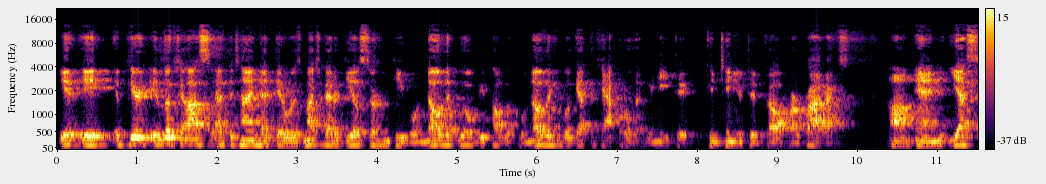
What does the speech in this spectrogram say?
it, it, appeared, it looked to us at the time that there was much better deal certainty. We'll know that we'll be public. We'll know that we'll get the capital that we need to continue to develop our products. Um, and yes,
